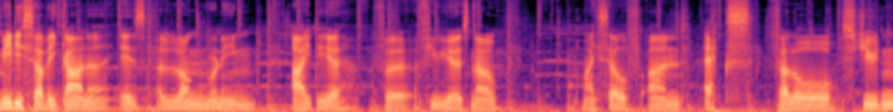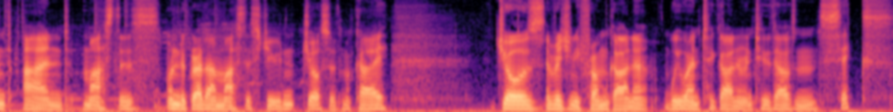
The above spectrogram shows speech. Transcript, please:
Media Savvy Ghana is a long running idea for a few years now. Myself and ex fellow student and master's undergrad and master's student Joseph Mackay. Joe's originally from Ghana. We went to Ghana in 2006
